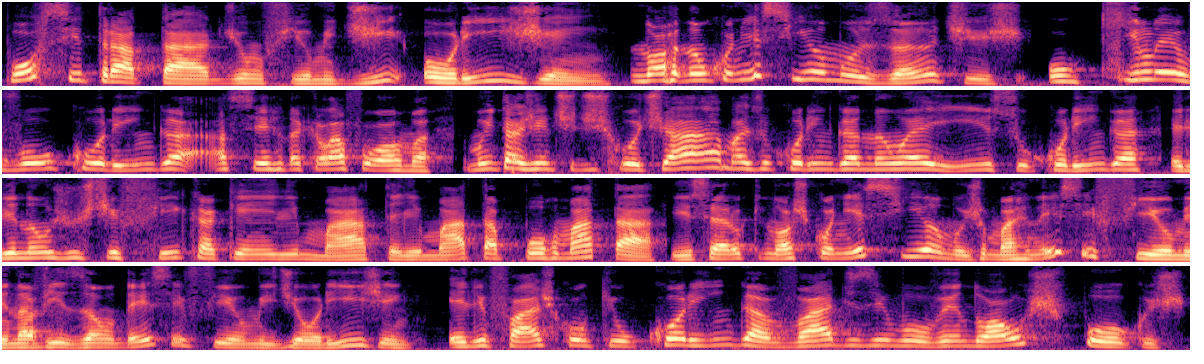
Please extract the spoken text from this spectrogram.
por se tratar de um filme de origem, nós não conhecíamos antes o que levou o Coringa a ser daquela forma. Muita gente discute, ah, mas o Coringa não é isso, o Coringa, ele não justifica quem ele mata, ele mata por matar. Isso era o que nós conhecíamos, mas nesse filme, na visão desse filme de origem, ele faz com que o Coringa vá desenvolvendo aos poucos.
